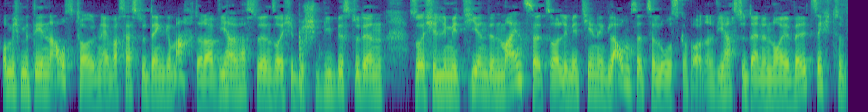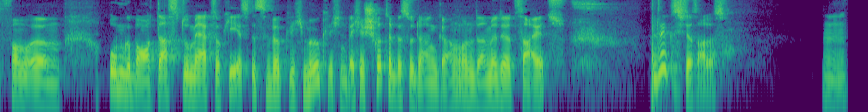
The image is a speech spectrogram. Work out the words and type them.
und mich mit denen austauschen. Ey, was hast du denn gemacht? Oder wie hast du denn solche, wie bist du denn solche limitierenden Mindsets oder limitierenden Glaubenssätze losgeworden? Und wie hast du deine neue Weltsicht vom, ähm, umgebaut, dass du merkst, okay, es ist wirklich möglich. Und welche Schritte bist du da gegangen? Und dann mit der Zeit entwickelt sich das alles. Hm.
